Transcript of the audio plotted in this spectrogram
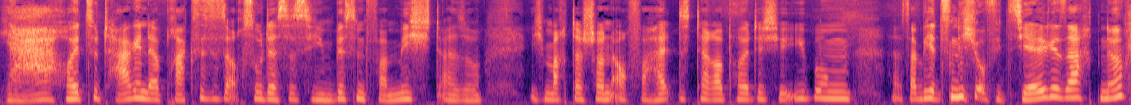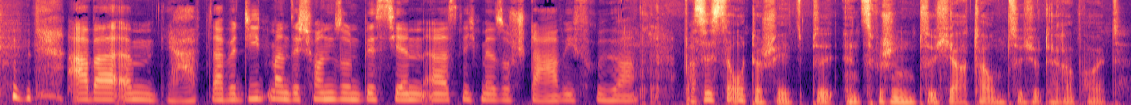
ja, heutzutage in der Praxis ist es auch so, dass es sich ein bisschen vermischt. Also ich mache da schon auch verhaltenstherapeutische Übungen. Das habe ich jetzt nicht offiziell gesagt, ne? Aber ähm, ja, da bedient man sich schon so ein bisschen, äh, ist nicht mehr so starr wie früher. Was ist der Unterschied zwischen Psychiater und Psychotherapeut?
